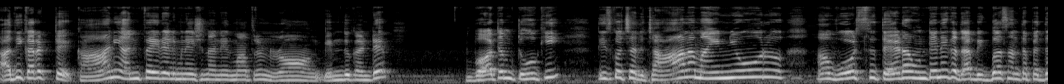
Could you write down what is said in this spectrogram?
అది కరెక్టే. కానీ అన్ఫైర్ ఎలిమినేషన్ అనేది మాత్రం రాంగ్ ఎందుకంటే బాటమ్ టూకి తీసుకొచ్చారు. చాలా మైన్యూర్ ఓట్స్ తేడా ఉంటేనే కదా బిగ్ బాస్ అంత పెద్ద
